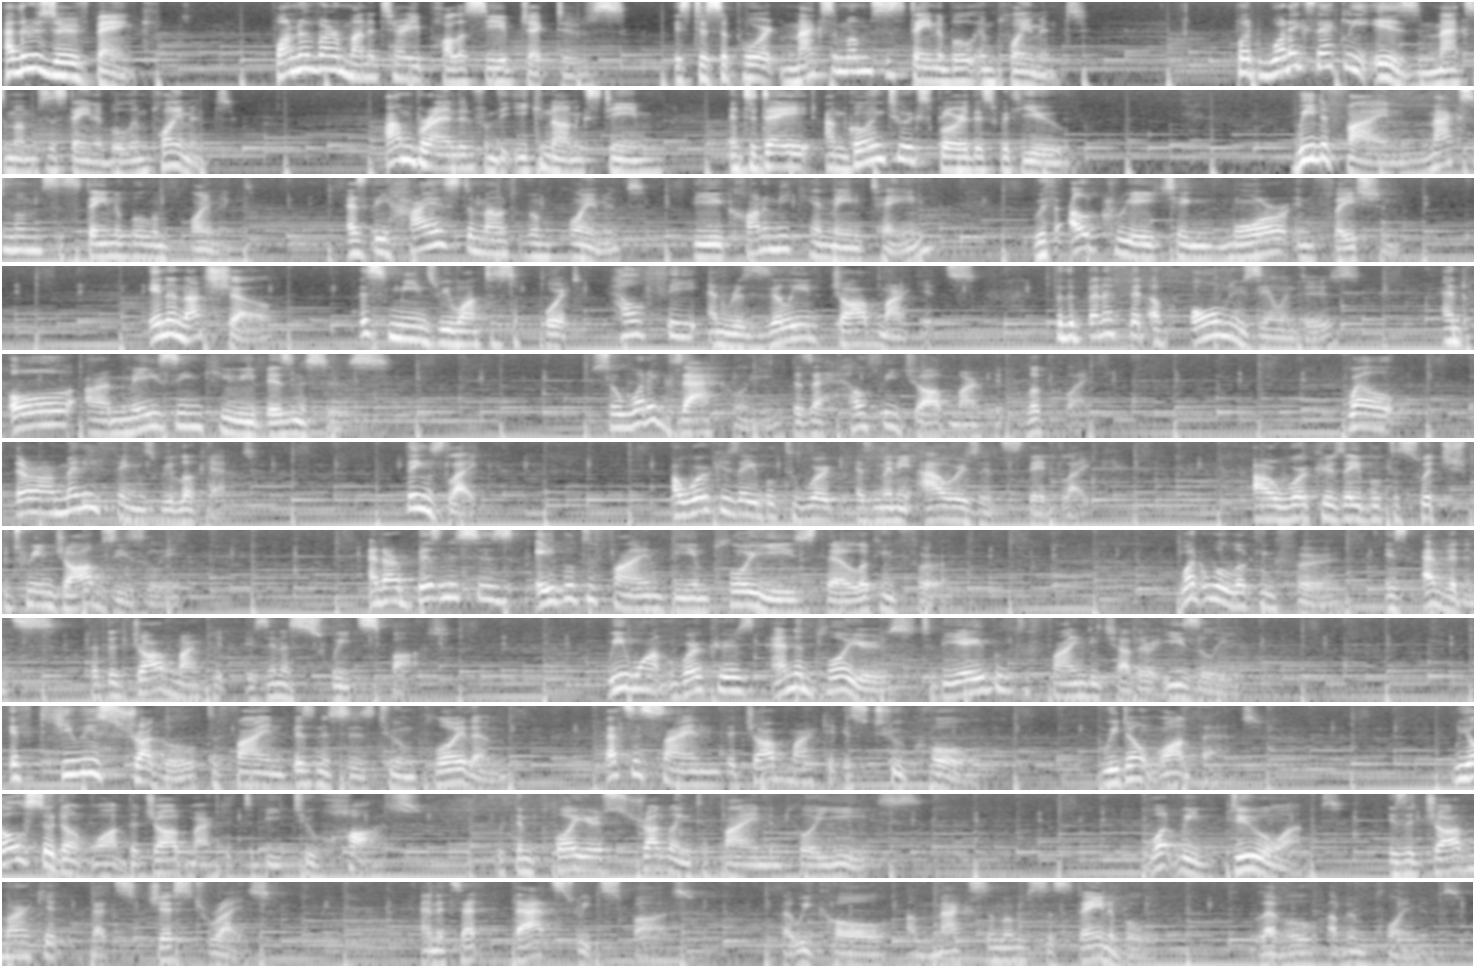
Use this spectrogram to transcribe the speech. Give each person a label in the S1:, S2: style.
S1: At the Reserve Bank, one of our monetary policy objectives is to support maximum sustainable employment. But what exactly is maximum sustainable employment? I'm Brandon from the economics team, and today I'm going to explore this with you. We define maximum sustainable employment as the highest amount of employment the economy can maintain without creating more inflation. In a nutshell, this means we want to support healthy and resilient job markets for the benefit of all New Zealanders and all our amazing Kiwi businesses. So what exactly does a healthy job market look like? Well, there are many things we look at. Things like, are workers able to work as many hours as they'd like? Are workers able to switch between jobs easily? And are businesses able to find the employees they're looking for? What we're looking for is evidence that the job market is in a sweet spot. We want workers and employers to be able to find each other easily. If Kiwis struggle to find businesses to employ them, that's a sign the job market is too cold. We don't want that. We also don't want the job market to be too hot, with employers struggling to find employees. What we do want is a job market that's just right. And it's at that sweet spot that we call a maximum sustainable level of employment.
